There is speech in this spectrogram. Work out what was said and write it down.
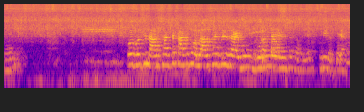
বউ ওই বলছি লাল শাকটা কাটবো লাল শাকটা যাইবো বললে করা যাবে।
